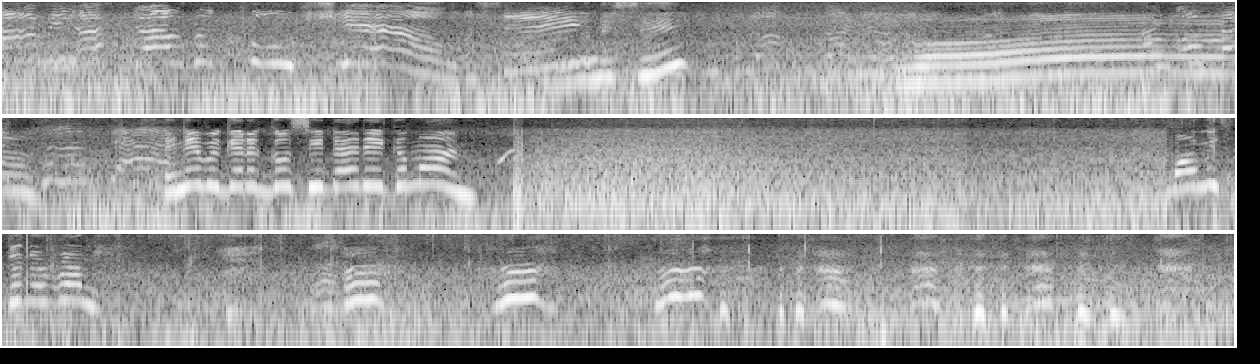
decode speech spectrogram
Mommy, I found a cool shell. See? Let me see. Wow. the. And then we gotta go see daddy. Come on. Mommy's gonna run. ハハハハ。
